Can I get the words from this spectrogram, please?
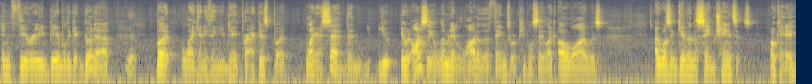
in theory be able to get good at. Yep. But like anything you take practice, but like I said, then you it would honestly eliminate a lot of the things where people say like, "Oh, well I was I wasn't given the same chances." Okay,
